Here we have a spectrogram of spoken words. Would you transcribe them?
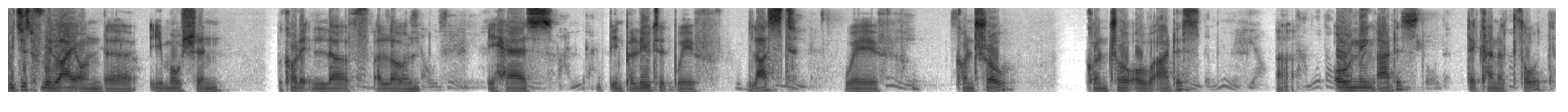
we just rely on the emotion, we call it love alone, it has been polluted with lust, with control, control over others, uh, owning others, that kind of thought.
